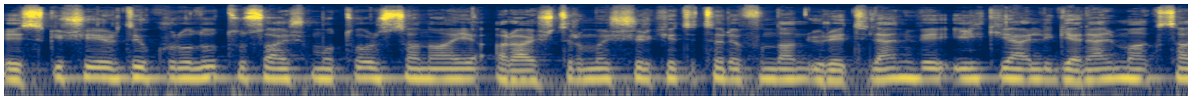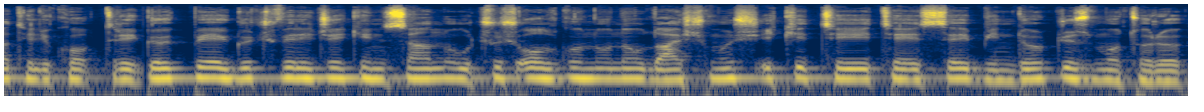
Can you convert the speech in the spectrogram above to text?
Eskişehir'de kurulu TUSAŞ Motor Sanayi Araştırma Şirketi tarafından üretilen ve ilk yerli genel maksat helikopteri gökbeğe güç verecek insanlı uçuş olgunluğuna ulaşmış 2 TİTS 1400 motoru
